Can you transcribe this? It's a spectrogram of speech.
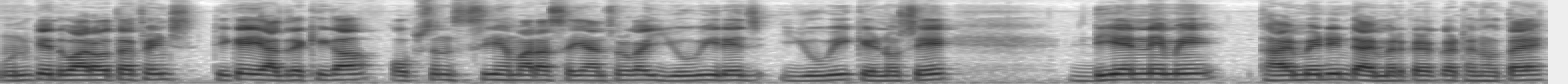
उनके द्वारा होता है फ्रेंड्स ठीक है? याद रखिएगा ऑप्शन सी हमारा सही आंसर होगा। यूवी रेज यूवी किरणों से डीएनए में थायमिडिन डाइमर का गठन होता है,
